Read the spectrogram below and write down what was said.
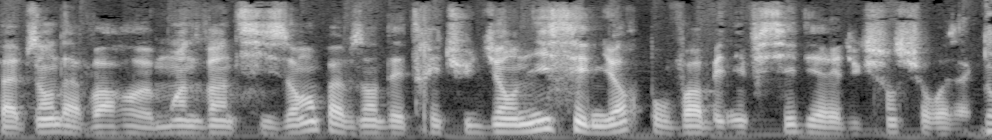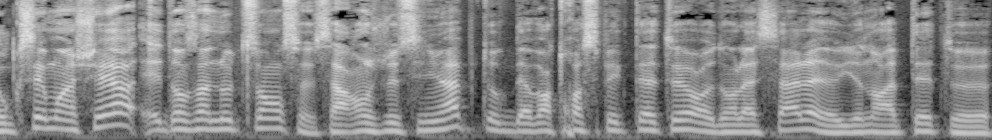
Pas besoin d'avoir euh, moins de 26 ans, pas besoin d'être étudiant ni senior pour pouvoir bénéficier des réductions sur Ozac. Donc c'est moins cher et dans un autre sens, ça arrange le cinéma plutôt que d'avoir trois spectateurs dans la salle, il y en aura peut-être euh,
